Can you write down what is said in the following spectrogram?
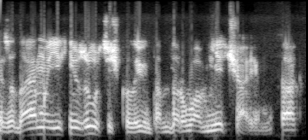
І задаємо їхню зустріч, коли він там дарував м'яча йому, так?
